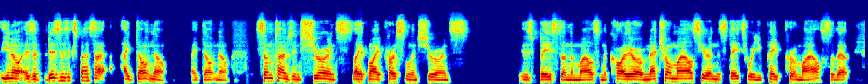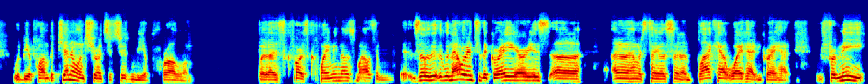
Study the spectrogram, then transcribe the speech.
you know, as a business expense, I, I don't know. I don't know. Sometimes insurance, like my personal insurance, is based on the miles in the car. There are metro miles here in the States where you pay per mile, so that would be a problem. But general insurance, it shouldn't be a problem. But as far as claiming those miles, so now we're into the gray areas. Uh, I don't know how much time you listen on black hat, white hat, and gray hat. For me,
